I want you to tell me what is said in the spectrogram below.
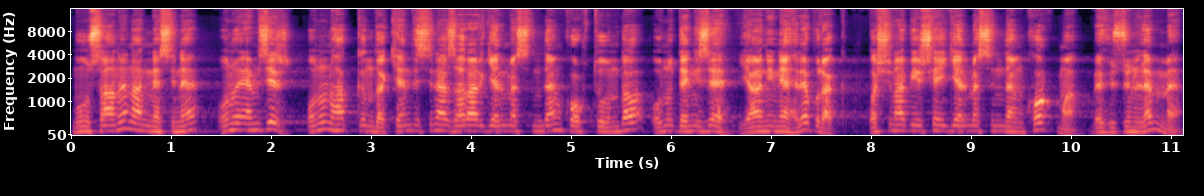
Musa'nın annesine onu emzir, onun hakkında kendisine zarar gelmesinden korktuğunda onu denize yani nehre bırak. Başına bir şey gelmesinden korkma ve hüzünlenme.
